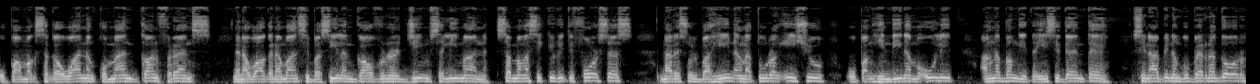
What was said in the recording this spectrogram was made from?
upang magsagawa ng command conference. Nanawagan naman si Basilan Governor Jim Saliman sa mga security forces na resolbahin ang naturang issue upang hindi na maulit ang nabanggit na insidente. Sinabi ng gobernador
